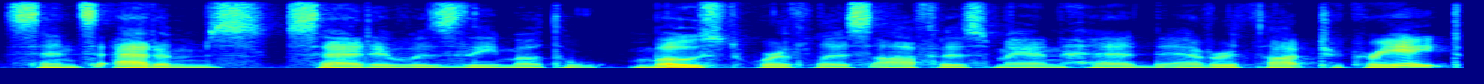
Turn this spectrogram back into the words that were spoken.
since Adams said it was the most, most worthless office man had ever thought to create.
